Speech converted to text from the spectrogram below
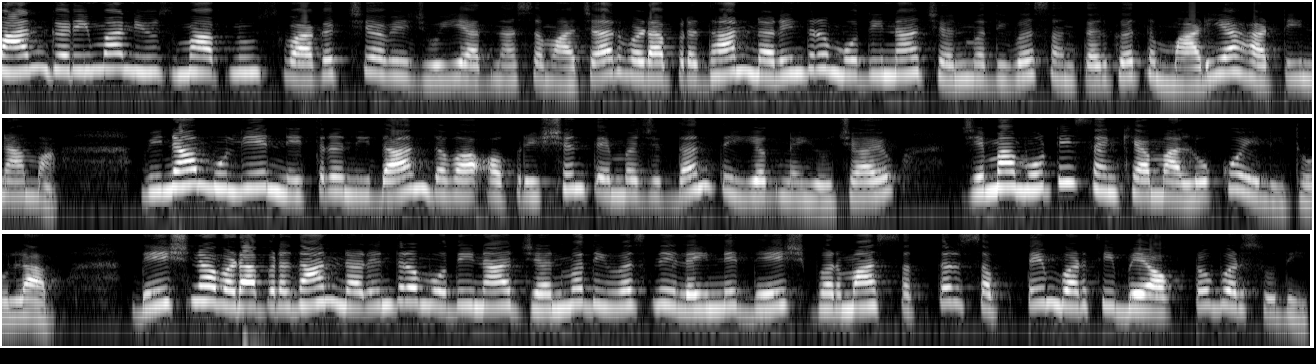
માન ગરિમા ન્યૂઝમાં આપનું સ્વાગત છે. હવે જોઈએ આજના સમાચાર. વડાપ્રધાન નરેન્દ્ર મોદીના જન્મદિવસ અંતર્ગત માળિયા હાટીનામાં વિનામૂલ્યે નેત્ર નિદાન દવા ઓપરેશન તેમજ દંત યજ્ઞ યોજાયો, જેમાં મોટી સંખ્યામાં લોકોએ લીધો લાભ. દેશના વડાપ્રધાન નરેન્દ્ર મોદીના જન્મદિવસને લઈને દેશભરમાં સત્તર સપ્ટેમ્બરથી બે ઓક્ટોબર સુધી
